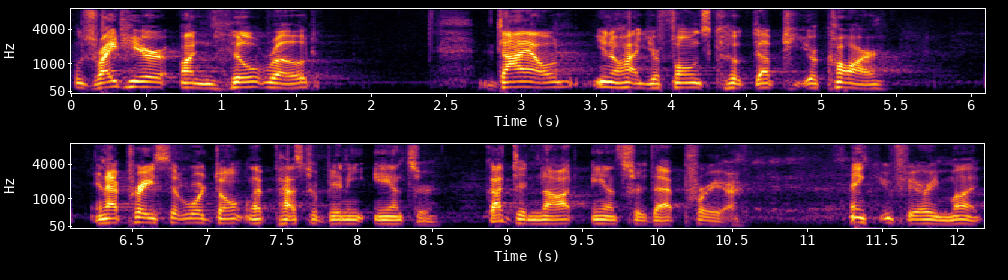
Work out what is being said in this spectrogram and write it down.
was right here on Hill Road, dialed, you know how your phone's hooked up to your car. And I prayed, said, Lord, don't let Pastor Benny answer. God did not answer that prayer. Thank you very much.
